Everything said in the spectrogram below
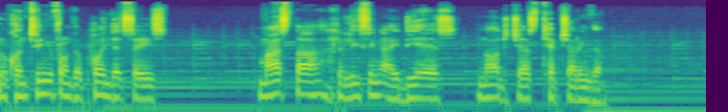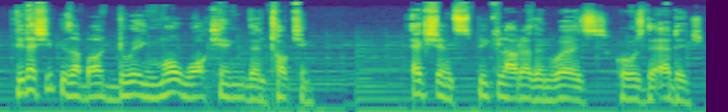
We'll continue from the point that says, Master releasing ideas, not just capturing them. Leadership is about doing more walking than talking. Actions speak louder than words, goes the adage.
